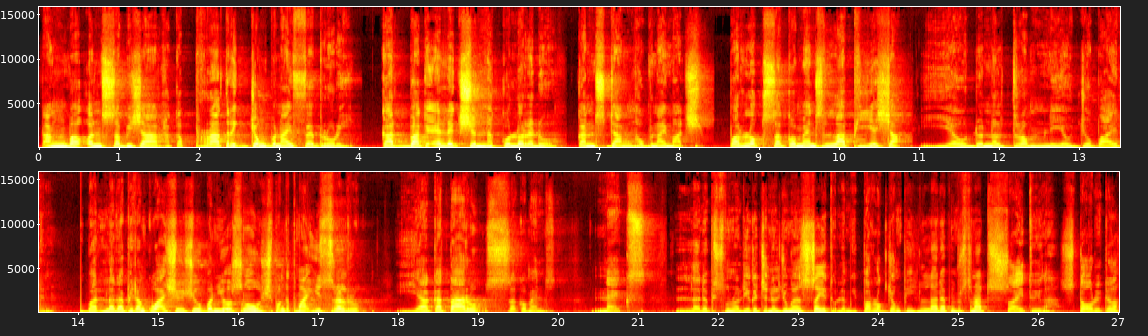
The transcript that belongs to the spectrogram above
Tangba on sa bishar haka pratrik jong benai February. Kad baka election ha Colorado kan sedang ha benai March. Parlok sa comments la piyesha. Yau Donald Trump ni yau Joe Biden. Badla da pidang kuat syu-syu ban yuk sengau sepang ketema Israel ru. Ya kata ru sa comments. Next. Lada pisuna dia ke channel juga saya tu lagi parlok jongpi. Lada pisuna saya tu ingat story tu lah.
